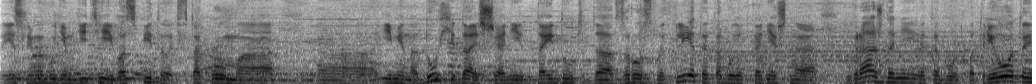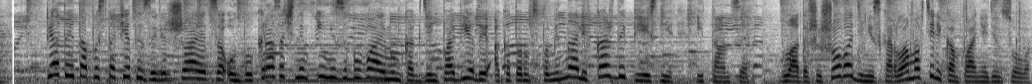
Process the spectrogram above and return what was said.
Если мы будем детей воспитывать в таком а, а, именно духе, дальше они дойдут до взрослых лет, это будут, конечно, граждане, это будут патриоты. Пятый этап эстафеты завершается. Он был красочным и незабываемым, как День Победы, о котором вспоминали в каждой песне и танце. Влада Шишова, Денис Харламов, телекомпания «Одинцова».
